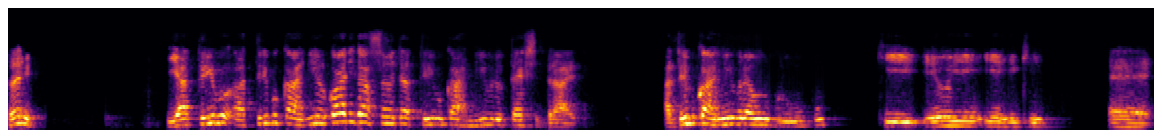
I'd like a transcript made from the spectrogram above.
Aí. E a tribo, a tribo carnívora, qual é a ligação entre a tribo carnívora e o test drive? A tribo carnívora é um grupo que eu e, e Henrique é,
